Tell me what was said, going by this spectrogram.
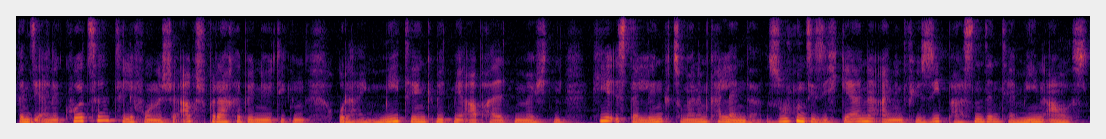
Wenn Sie eine kurze telefonische Absprache benötigen oder ein Meeting mit mir abhalten möchten, hier ist der Link zu meinem Kalender. Suchen Sie sich gerne einen für Sie passenden Termin aus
